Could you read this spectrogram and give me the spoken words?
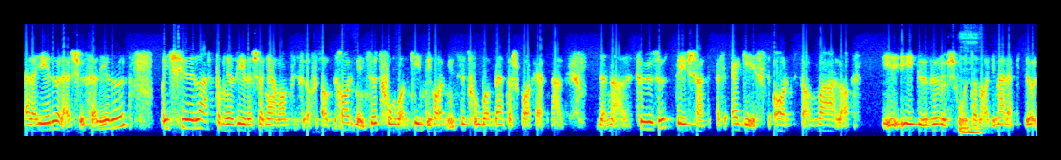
elejéről, első feléről, és láttam, hogy az édesanyám a 35 fokban, kinti 35 fokban bent a sparhetnál nál főzött, és hát ez egész arca, válla, égő vörös volt a mhm. nagy melegtől,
